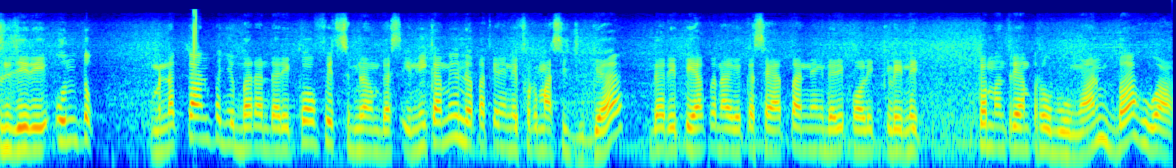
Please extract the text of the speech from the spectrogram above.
sendiri untuk menekan penyebaran dari COVID-19 ini kami mendapatkan informasi juga dari pihak tenaga kesehatan yang dari poliklinik Kementerian Perhubungan bahwa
